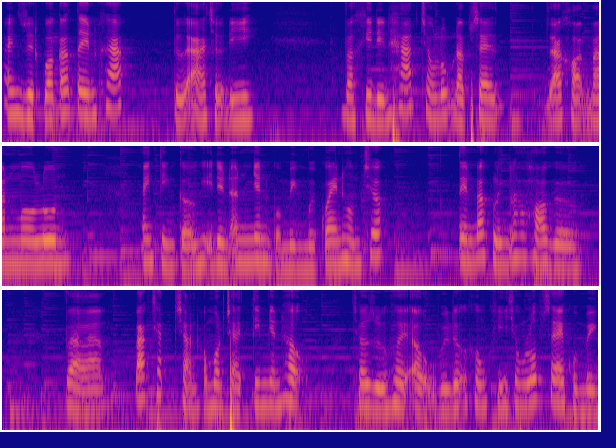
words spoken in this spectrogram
Anh duyệt qua các tên khác, từ A trở đi. Và khi đến hát trong lúc đạp xe ra khỏi Manmolun, anh tình cờ nghĩ đến ân nhân của mình mới quen hôm trước. Tên bác lính là Hoger và bác chắc chắn có một trái tim nhân hậu, cho dù hơi ẩu với lượng không khí trong lốp xe của mình.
